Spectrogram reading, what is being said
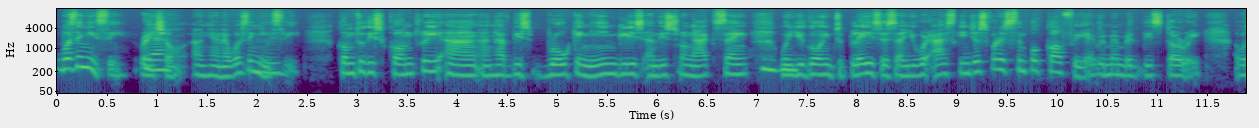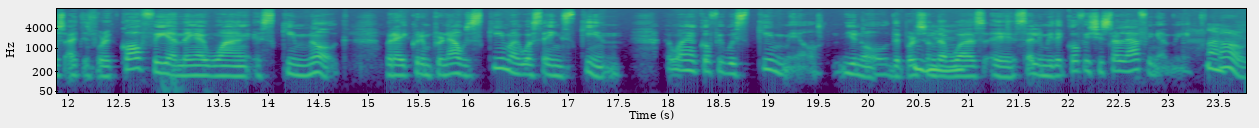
wasn't easy, Rachel and Hannah. Wasn't mm-hmm. easy. Come to this country and, and have this broken English and this strong accent when mm-hmm. you go into places and you were asking just for a simple coffee. I remember this story. I was asking for a coffee and then I want a skim milk, but I couldn't pronounce skim. I was saying skin. I want a coffee with skim milk. You know, the person that mm-hmm. was uh, selling me the coffee, she started laughing at me. Ah. Oh,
